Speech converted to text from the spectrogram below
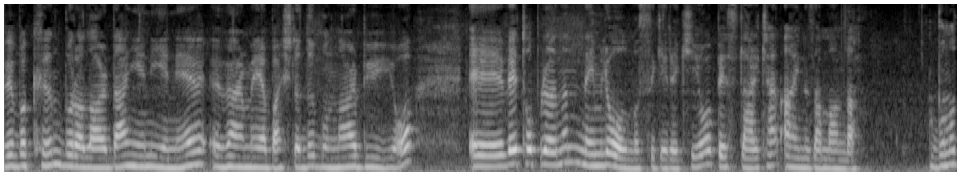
ve bakın buralardan yeni yeni vermeye başladı. Bunlar büyüyor. E, ve toprağının nemli olması gerekiyor beslerken aynı zamanda. Bunu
